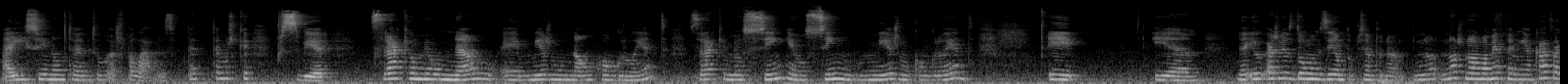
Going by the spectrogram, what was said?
a isso e não tanto às palavras. Portanto, temos que perceber será que o meu não é mesmo não congruente? Será que o meu sim é um sim mesmo congruente? E, e um, eu às vezes dou um exemplo, por exemplo, nós normalmente na minha casa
